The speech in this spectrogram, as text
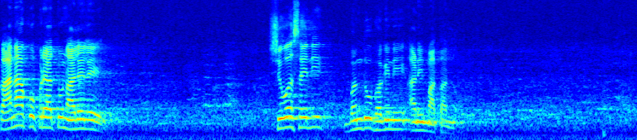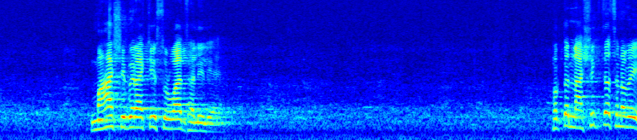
कानाकोपऱ्यातून आलेले शिवसैनिक बंधू भगिनी आणि मातांनो महाशिबिराची सुरुवात झालेली आहे. फक्त नाशिकचंच नव्हे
